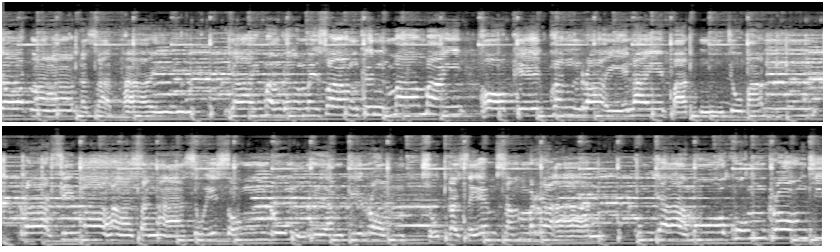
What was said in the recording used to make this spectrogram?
ยอดมหากษัตริย์ไทยย้ายเมืองเดิมไม่สร้างขึ้นมาใหม่ ขอบเขตพันไรในปัจจุบัน ราชสีมาสง่าสวยสมรุ่งเรืองพิรม สุขเกษมสำราญ ย่าโมคุ้มครองชี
